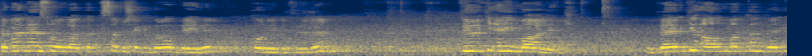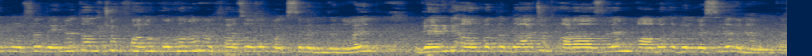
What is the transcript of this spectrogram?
Ve ben en son olarak da kısa bir şekilde ona değinip konuyu bitirelim. Diyor ki ey Malik, vergi almaktan vergi konusuna değiniyor. Daha çok farklı konular ama fazla uzatmak istemediğimden dolayı vergi almaktan daha çok arazilerin abat edilmesine önem ver.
